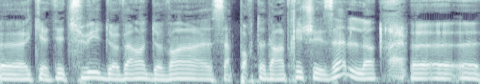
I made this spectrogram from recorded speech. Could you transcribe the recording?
euh, qui a été tuée devant devant sa porte d'entrée chez elle. Là. Euh,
